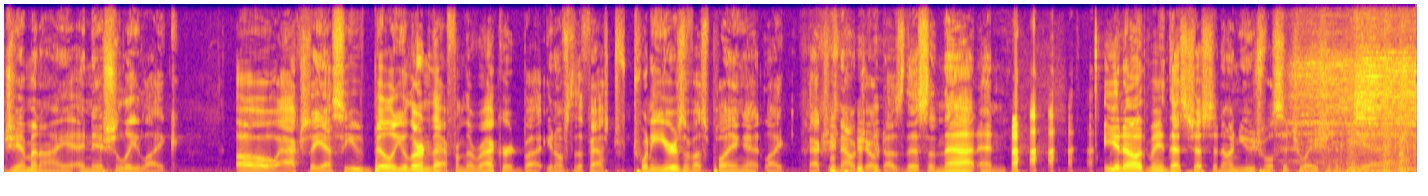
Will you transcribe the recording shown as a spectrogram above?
jim and i initially like Oh, actually, yeah. See, Bill, you learned that from the record, but you know, for the past twenty years of us playing it, like actually now Joe does this and that, and you know, I mean, that's just an unusual situation to be in.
